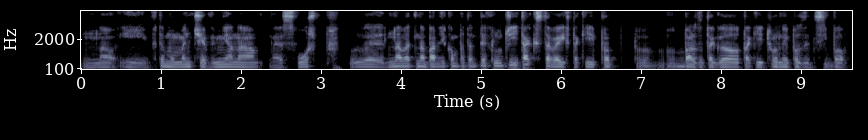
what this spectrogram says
No i w tym momencie wymiana e, służb e, nawet na bardziej kompetentnych ludzi i tak stawia ich w takiej bardzo tego, takiej trudnej pozycji, bo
